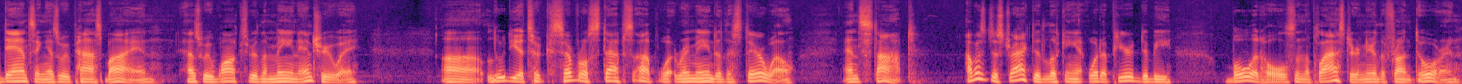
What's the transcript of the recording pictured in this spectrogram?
dancing as we passed by. And as we walked through the main entryway, uh, Ludia took several steps up what remained of the stairwell and stopped. I was distracted looking at what appeared to be bullet holes in the plaster near the front door, and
